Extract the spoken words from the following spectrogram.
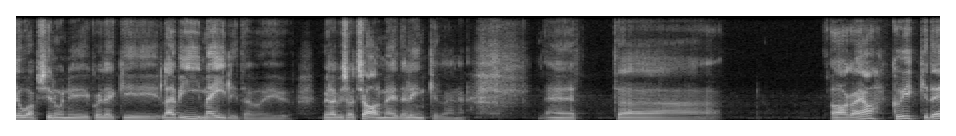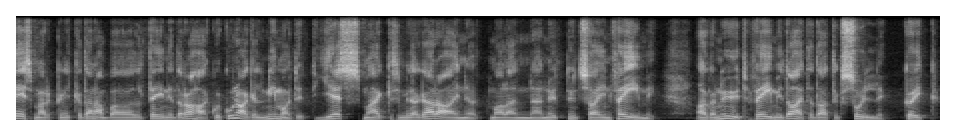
jõuab sinuni kuidagi läbi emailide või, või läbi sotsiaalmeedia linkide on ju, et äh, aga jah, kõikide eesmärk on ikka tänapäeval teenida raha, kui kunagi oli niimoodi, et jess, ma häkkisin midagi ära, on ju, et ma olen nüüd, nüüd sain fame'i. aga nüüd fame'i ei taheta, tahetakse sulli, kõik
